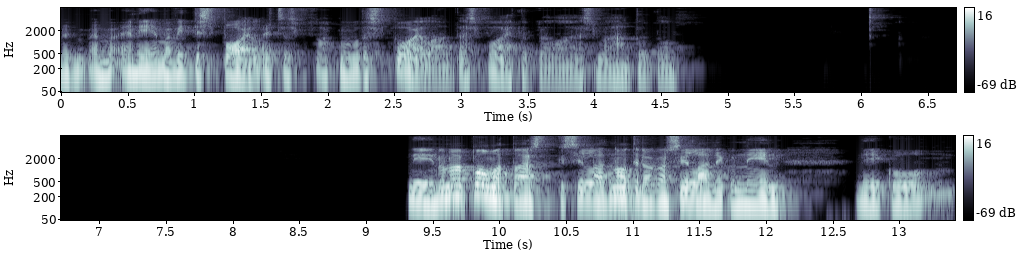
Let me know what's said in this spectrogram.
en, en, niin, en mä vitti spoil. Itse asiassa mä muuten spoilaan tässä vaihtopelaajassa vähän tota... Niin, no noin pomotaisetkin sillä että Naughty Dog on sillä niin, niin, niin kuin,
